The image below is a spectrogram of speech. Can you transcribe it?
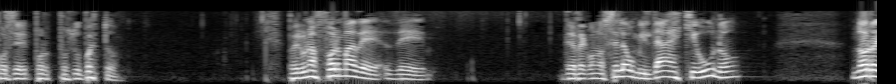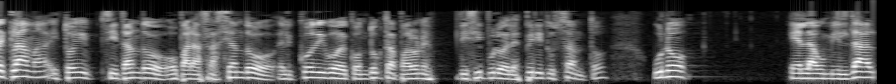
por, por, supuesto, pero una forma de reconocer la humildad es que uno no reclama, y estoy citando o parafraseando el código de conducta para un discípulo del Espíritu Santo, uno en la humildad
